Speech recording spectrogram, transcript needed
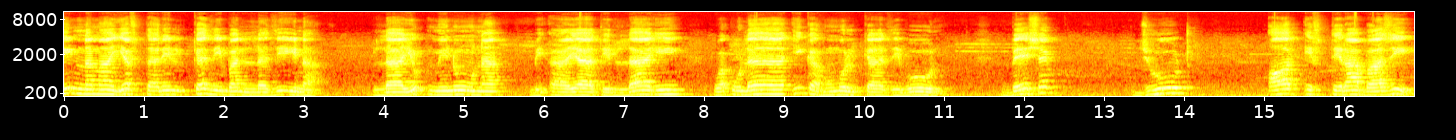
इन नमा यफ्तरिल कदिबल्लजीना ला युमिनून बिआयातिल्लाहि व उलाइका हुमुल काजिबून। बेशक झूठ और इफ्तराबाजी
